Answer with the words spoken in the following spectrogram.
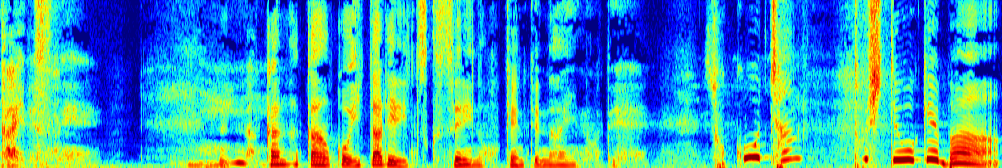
外ですね。ね なかなかこう、至れり尽くせりの保険ってないので。そこをちゃんとしておけば、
